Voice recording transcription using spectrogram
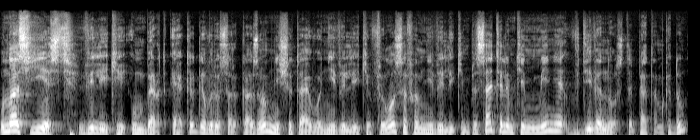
У нас есть великий Умберт Эко, говорю сарказмом, не считая его ни великим философом, ни великим писателем, тем не менее, в 1995 году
